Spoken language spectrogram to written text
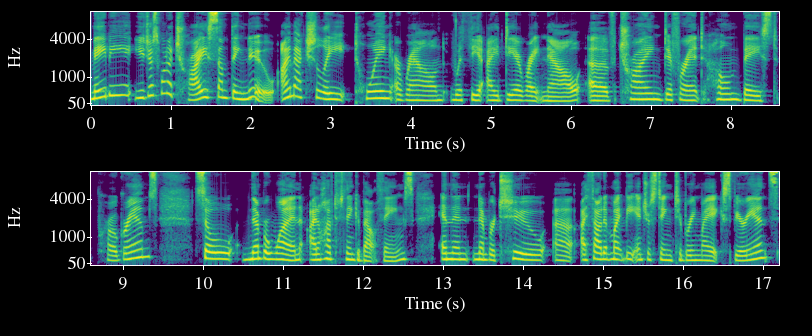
Maybe you just want to try something new. I'm actually toying around with the idea right now of trying different home based programs. So, number one, I don't have to think about things. And then number two, uh, I thought it might be interesting to bring my experience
